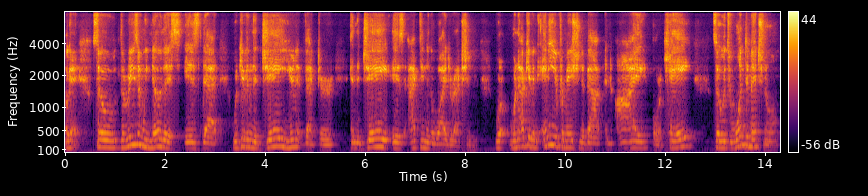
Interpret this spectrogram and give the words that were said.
Okay, so the reason we know this is that we're given the j unit vector and the j is acting in the y direction. We're, we're not given any information about an i or k, so it's one dimensional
